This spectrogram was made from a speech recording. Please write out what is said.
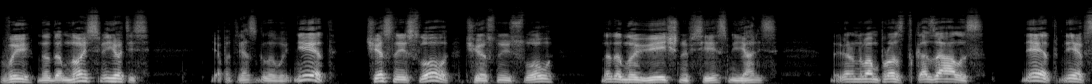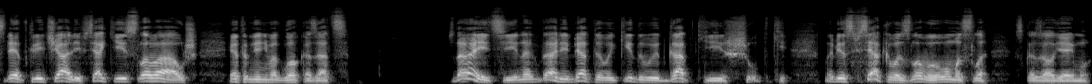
Вы надо мной смеетесь? Я потряс головой. — Нет, честное слово, честное слово. Надо мной вечно все смеялись. Наверное, вам просто казалось. Нет, мне вслед кричали всякие слова, уж это мне не могло казаться. Знаете, иногда ребята выкидывают гадкие шутки, но без всякого злого умысла, — сказал я ему.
